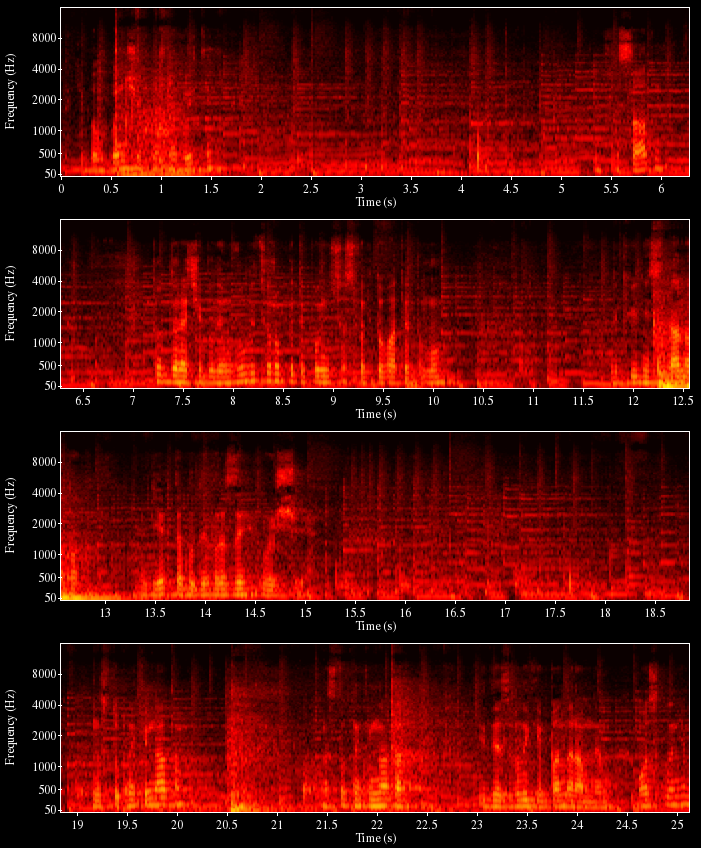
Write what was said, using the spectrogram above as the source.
Такий балкончик, можна вийти. Фасадний. Тут, до речі, будемо вулицю робити, повністю асфальтувати, тому ліквідність даного об'єкта буде в рази вищою. Наступна кімната. Наступна кімната йде з великим панорамним оскленням.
